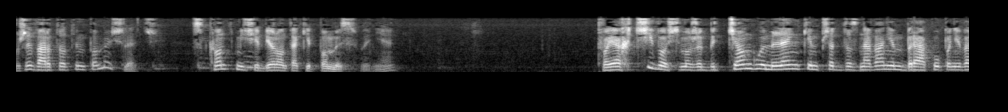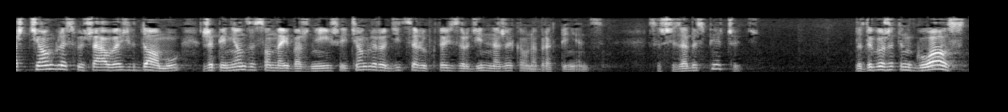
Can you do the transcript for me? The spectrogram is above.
Może warto o tym pomyśleć. Skąd mi się biorą takie pomysły, nie? Twoja chciwość może być ciągłym lękiem przed doznawaniem braku, ponieważ ciągle słyszałeś w domu, że pieniądze są najważniejsze i ciągle rodzice lub ktoś z rodziny narzekał na brak pieniędzy. Chcesz się zabezpieczyć. Dlatego, że ten głos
